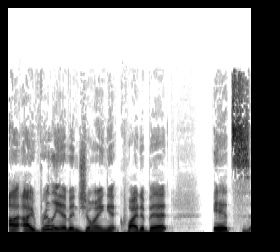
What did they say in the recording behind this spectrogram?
I, I really am enjoying it quite a bit. It's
